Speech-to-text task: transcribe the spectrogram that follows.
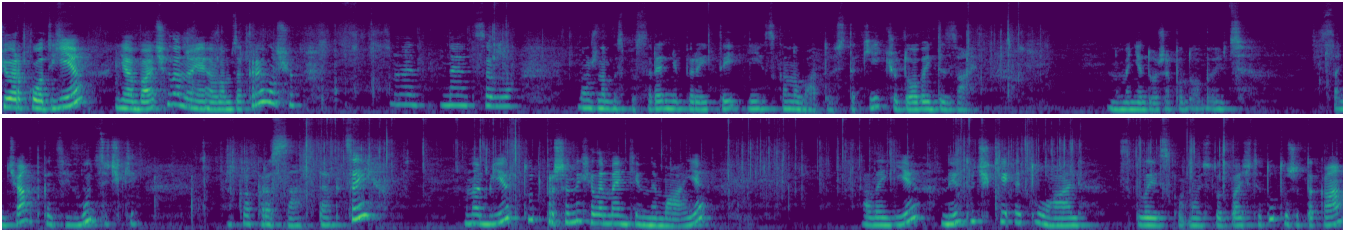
QR-код є, я бачила, але я його вам закрила, щоб не, не це було. Можна безпосередньо перейти і сканувати. Ось такий чудовий дизайн. Ну, Мені дуже подобаються. Санчатка, ці гуцечки. Така краса. Так, цей набір. Тут пришивних елементів немає, але є ниточки етуаль з блиском. Ось тут, бачите, тут уже така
